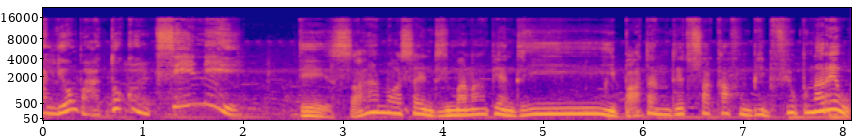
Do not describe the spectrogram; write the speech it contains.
Aleo mba ataoko ny tsena e! De za no asain-dry manampy an-dry hibata an'ireto sakafom-biby fiompinareo?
